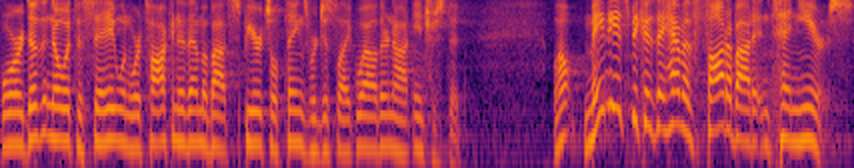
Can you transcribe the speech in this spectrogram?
or doesn't know what to say when we're talking to them about spiritual things, we're just like, well, they're not interested. Well, maybe it's because they haven't thought about it in 10 years.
